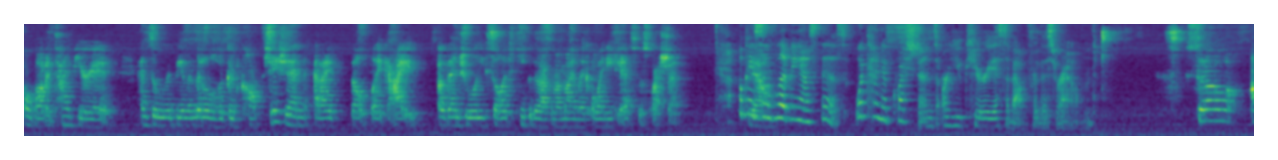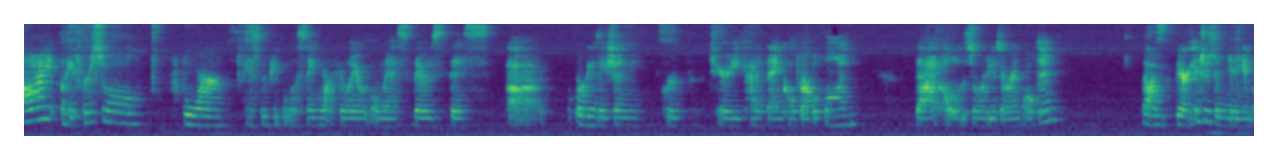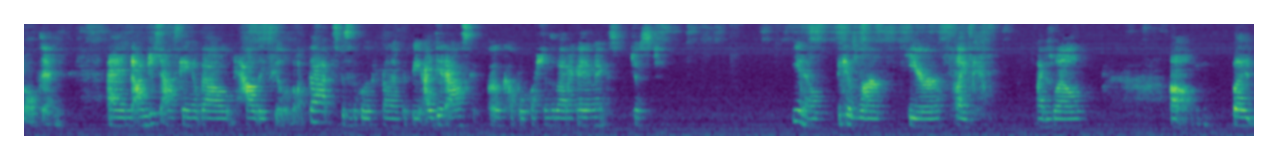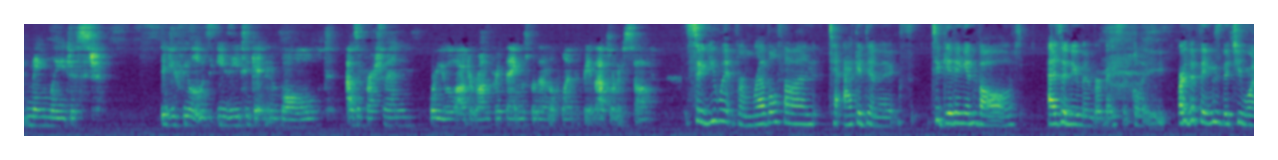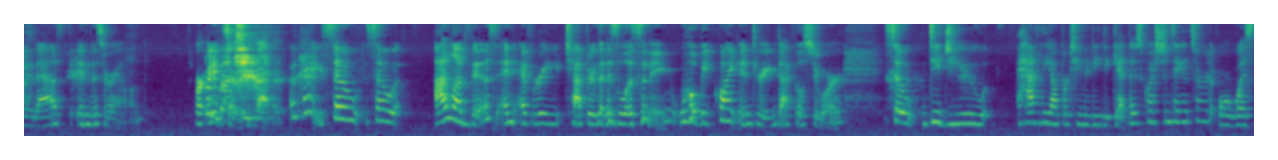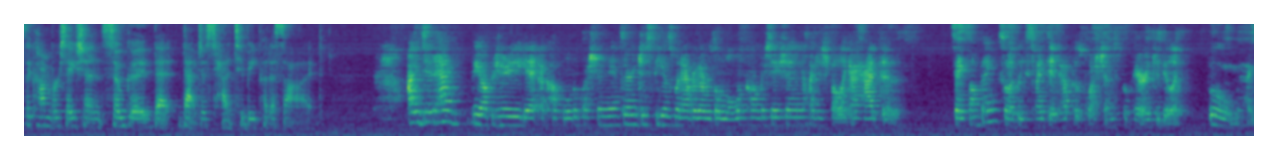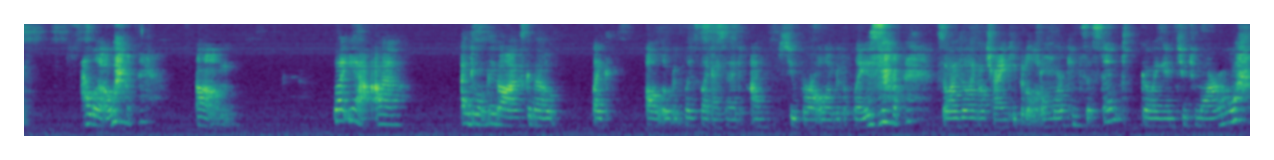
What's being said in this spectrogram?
allotted time period. And so we would be in the middle of a good conversation, and I felt like I eventually still had to keep in the back of my mind, like, oh, I need to answer this question. Okay, yeah. so let me ask this. What kind of questions are you curious about for this round? So I, okay, first of all, for, I guess for the people listening who aren't familiar with Ole Miss, there's this uh, organization, group, charity kind of thing called Rebelthon that all of the sororities are involved in that I'm very interested in getting involved in. And I'm just asking about how they feel about that, specifically with philanthropy. I did ask a couple questions about academics, just, you know, because we're here, like, might as well. Um, but mainly just, did you feel it was easy to get involved as a freshman? Were you allowed to run for things within the philanthropy and that sort of stuff? So you went from Rebelthon to academics to getting involved as a new member, basically, are the things that you wanted to ask in this round, or Pretty answer much. rather. Okay, so so I love this, and every chapter that is listening will be quite intrigued. I feel sure. So, did you have the opportunity to get those questions answered, or was the conversation so good that that just had to be put aside? I did have the opportunity to get a couple of the questions answered just because whenever there was a lull in conversation, I just felt like I had to say something. So at least I did have those questions prepared to be like, boom, hi, hello. um, but yeah, I, I don't think I'll ask about like all over the place. Like I said, I'm super all over the place. so I feel like I'll try and keep it a little more consistent going into tomorrow.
